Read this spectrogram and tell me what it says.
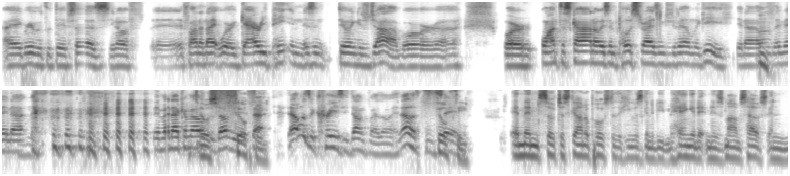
I agree with what Dave says. You know, if if on a night where Gary Payton isn't doing his job, or uh, or Juan Toscano isn't posterizing JaVale McGee, you know, hmm. they may not they may not come out that with the W. That, that was a crazy dunk, by the way. That was insane. filthy. And then so Toscano posted that he was going to be hanging it in his mom's house, and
